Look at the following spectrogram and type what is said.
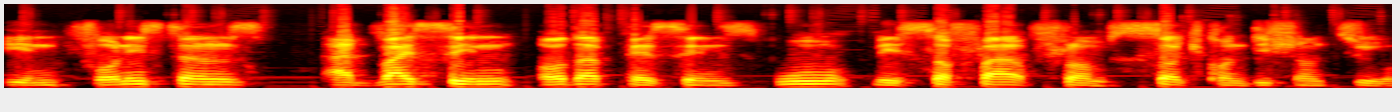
in, for instance, advising other persons who may suffer from such condition to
